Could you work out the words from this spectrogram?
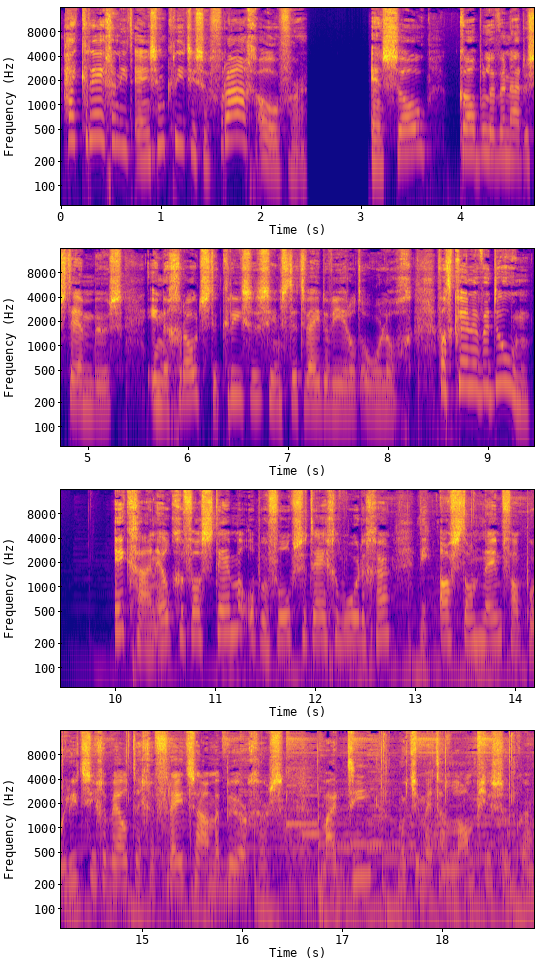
Hij kreeg er niet eens een kritische vraag over. En zo kabbelen we naar de stembus in de grootste crisis sinds de Tweede Wereldoorlog. Wat kunnen we doen? Ik ga in elk geval stemmen op een volksvertegenwoordiger die afstand neemt van politiegeweld tegen vreedzame burgers. Maar die moet je met een lampje zoeken.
